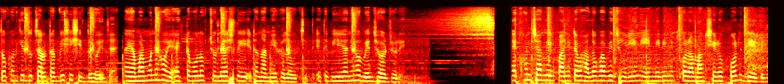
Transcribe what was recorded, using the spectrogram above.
তখন কিন্তু চালটা বেশি সিদ্ধ হয়ে যায়। তাই আমার মনে হয় একটা বলক চলে আসলে এটা নামিয়ে ফেলা উচিত। এতে বিরিয়ানি হবে ঝরঝরে। এখন চালের পানিটা ভালোভাবে ঝরিয়ে নিয়ে মেরিনেট করা মাংসের ওপর দিয়ে দেব।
